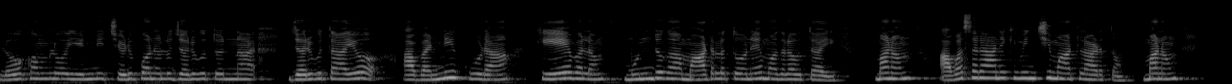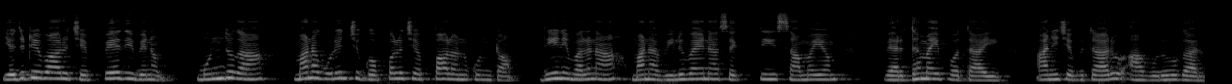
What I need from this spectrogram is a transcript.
లోకంలో ఎన్ని చెడు పనులు జరుగుతున్నా జరుగుతాయో అవన్నీ కూడా కేవలం ముందుగా మాటలతోనే మొదలవుతాయి. మనం అవసరానికి మించి మాట్లాడతాం. మనం ఎదుటివారు చెప్పేది వినం. ముందుగా మన గురించి గొప్పలు చెప్పాలనుకుంటాం. దీని వలన మన విలువైన శక్తి సమయం వ్యర్థమైపోతాయి అని చెబుతారు ఆ గురువుగారు.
